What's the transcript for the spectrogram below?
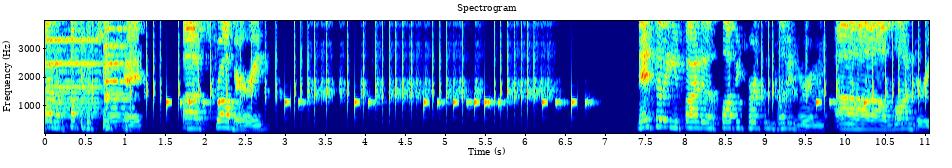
Name the on top of a cheesecake. Uh, strawberry. Name something you find in a sloppy person's living room. Uh, laundry.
